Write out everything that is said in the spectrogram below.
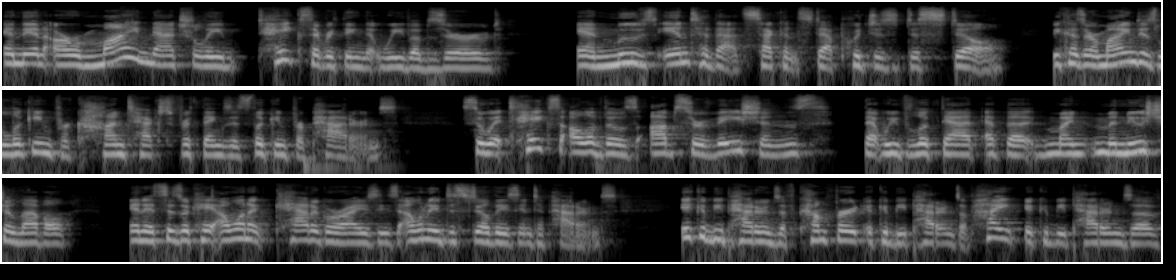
And then our mind naturally takes everything that we've observed and moves into that second step which is distill because our mind is looking for context for things. It's looking for patterns so it takes all of those observations that we've looked at at the minutia level and it says, okay, I want to categorize these. I want to distill these into patterns. It could be patterns of comfort. It could be patterns of height. It could be patterns of,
